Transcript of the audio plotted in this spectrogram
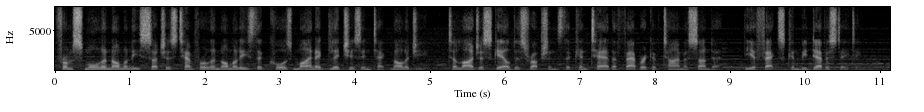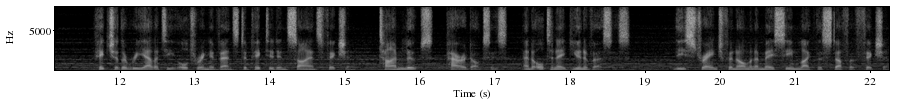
From small anomalies such as temporal anomalies that cause minor glitches in technology, to larger scale disruptions that can tear the fabric of time asunder, the effects can be devastating. Picture the reality altering events depicted in science fiction time loops, paradoxes, and alternate universes. These strange phenomena may seem like the stuff of fiction,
